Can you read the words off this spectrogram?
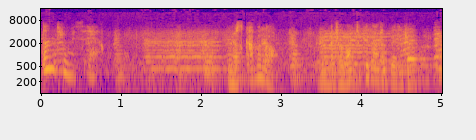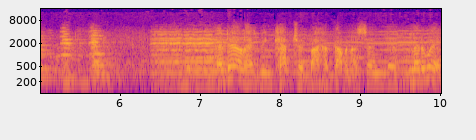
Don't you, Miss Eyre? You must come along. And you're not to get out of bed again. Adele has been captured by her governess and uh, led away.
